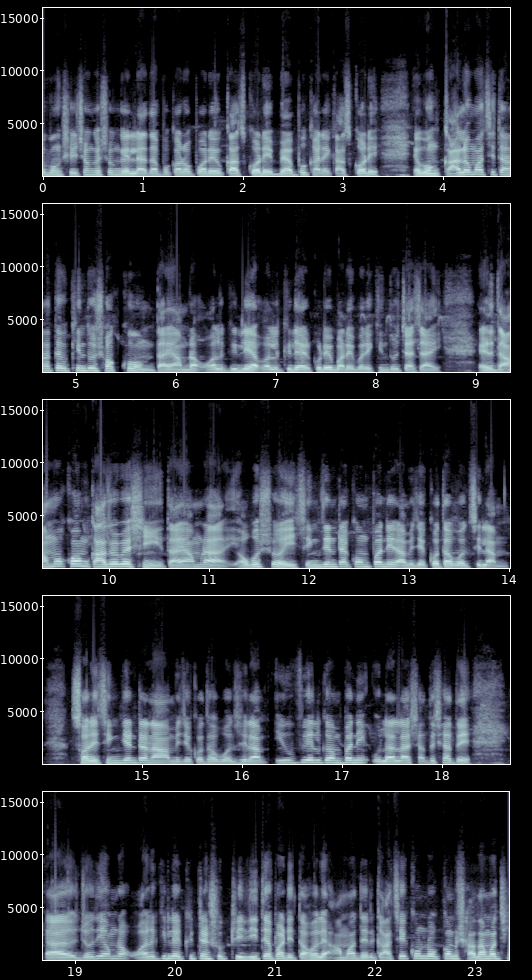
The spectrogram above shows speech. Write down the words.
এবং সেই সঙ্গে সঙ্গে লেদা পোকার ওপরেও কাজ করে, ব্যাপক হারে কাজ করে এবং কালো মাছি তাড়াতেও কিন্তু সক্ষম। তাই আমরা অল ক্লিয়ার অল ক্লিয়ার করে বারে বারে কিন্তু চাচাই। এর দামও কম, কাজও বেশি, তাই আমরা অবশ্যই সিংজেন্টা কোম্পানির আমি যে কথা বলছিলাম সরি সিংজেন্টা না, আমি যে কথা বলছিলাম ইউপিএল কোম্পানি উলালার সাথে সাথে যদি আমরা অল ক্লিয়ার কীটনাশকটি দিতে পারি, তাহলে আমাদের গাছে কোনো রকম সাদামাছি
